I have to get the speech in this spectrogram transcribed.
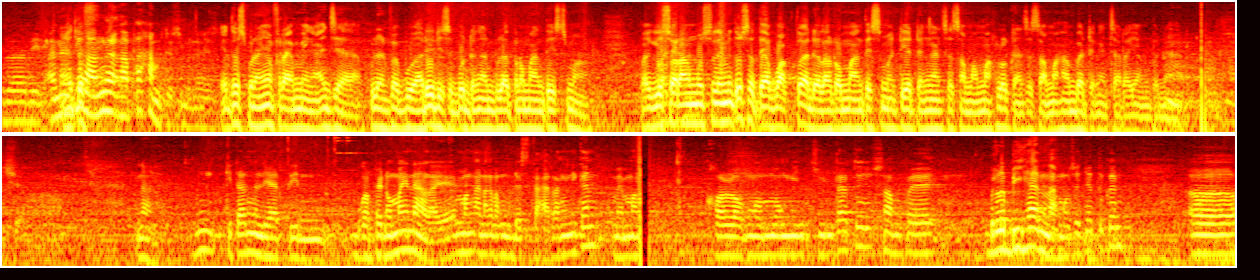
Dari Nah, Anda itu- nggak nggak paham tuh sebenarnya. Itu sebenarnya framing aja. Bulan Februari disebut dengan bulan romantisme. Bagi seorang muslim itu setiap waktu adalah romantisme dia dengan sesama makhluk dan sesama hamba dengan cara yang benar. Masya Allah. Nah, ini kita ngeliatin bukan fenomena lah ya. Emang anak-anak muda sekarang ini kan memang kalau ngomongin cinta tuh sampai berlebihan lah. Maksudnya tuh kan eh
